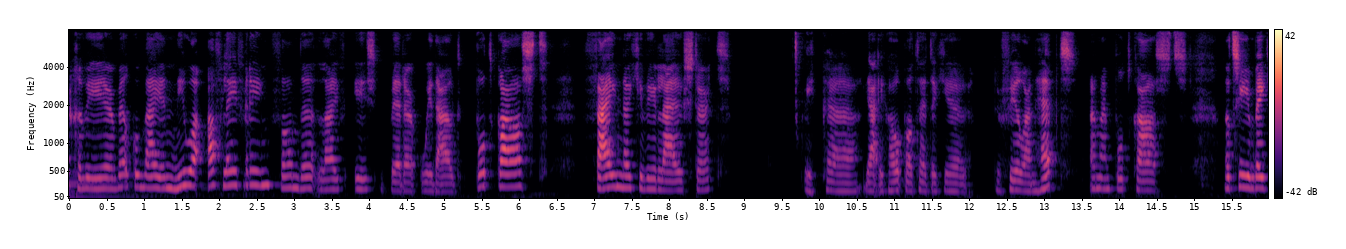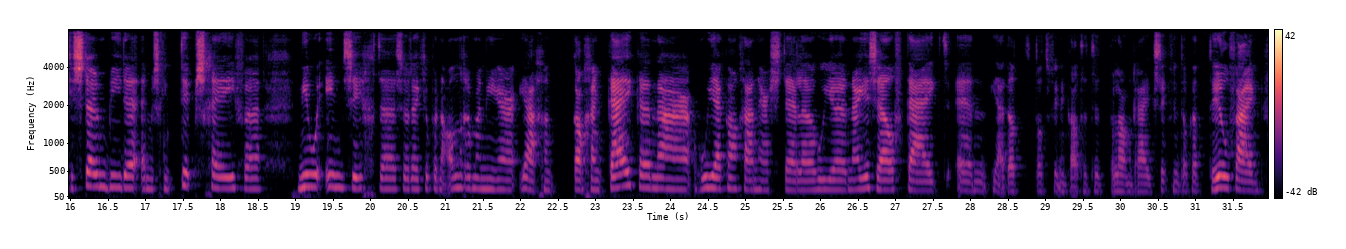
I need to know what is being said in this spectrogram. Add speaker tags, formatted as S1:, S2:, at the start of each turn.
S1: Goedemorgen weer. Welkom bij een nieuwe aflevering van de Life is Better Without podcast. Fijn dat je weer luistert. Ik, uh, ja, ik hoop altijd dat je er veel aan hebt aan mijn podcasts. Dat ze je een beetje steun bieden en misschien tips geven, nieuwe inzichten, zodat je op een andere manier ja, gaan kan gaan kijken naar hoe jij kan gaan herstellen, hoe je naar jezelf kijkt. En ja, dat, dat vind ik altijd het belangrijkste. Ik vind het ook altijd heel fijn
